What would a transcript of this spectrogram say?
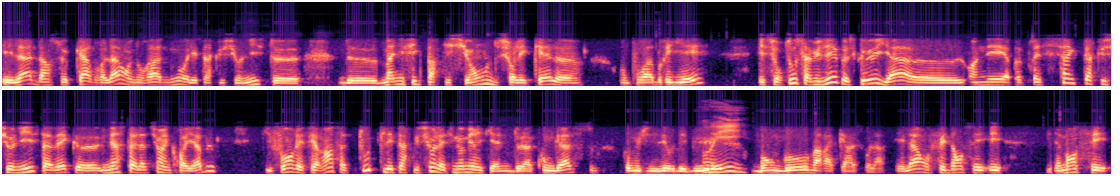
Et là, dans ce cadre-là, on aura, nous, les percussionnistes, euh, de magnifiques partitions sur lesquelles euh, on pourra briller et surtout s'amuser parce qu'il y a, euh, on est à peu près cinq percussionnistes avec euh, une installation incroyable qui font référence à toutes les percussions latino-américaines, de la congas, comme je disais au début, Oui. bongo, maracas, voilà. Et là, on fait danser. Et évidemment, c'est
